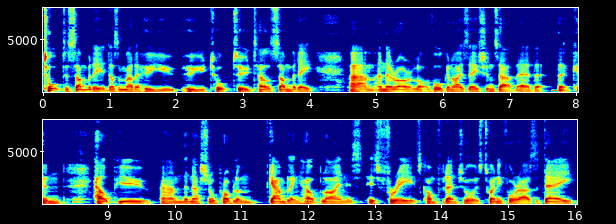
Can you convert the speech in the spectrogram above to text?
Talk to somebody. It doesn't matter who you who you talk to. Tell somebody. Um, and there are a lot of organisations out there that that can help you. Um, the National Problem Gambling Helpline is is free. It's confidential. It's twenty four hours a day.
